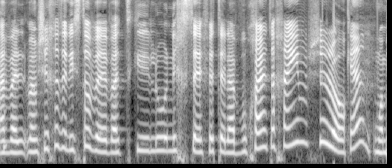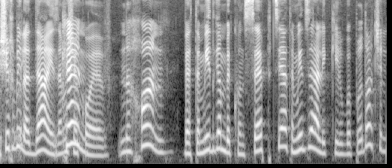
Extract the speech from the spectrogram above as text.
אבל ממשיך כזה להסתובב, ואת כאילו נחשפת אליו, והוא חי את החיים שלו. כן, הוא ממשיך בלעדיי, זה מה כן. שכואב. נכון, ותמיד גם בקונספציה, תמיד זה היה לי כאילו בפרידות של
